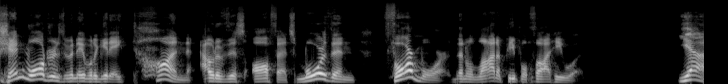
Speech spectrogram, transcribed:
Shane Waldron's been able to get a ton out of this offense, more than far more than a lot of people thought he would. Yeah,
